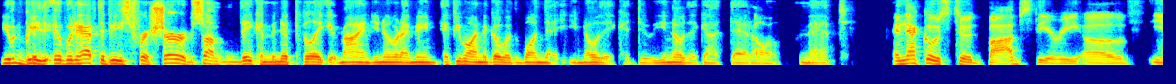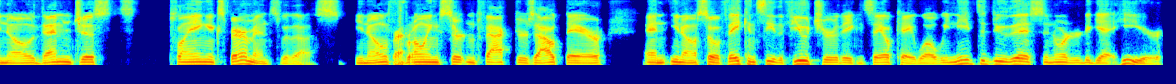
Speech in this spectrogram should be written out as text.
you would be it would have to be for sure something they can manipulate your mind you know what i mean if you wanted to go with one that you know they could do you know they got that all mapped and that goes to bob's theory of you know them just playing experiments with us you know Right. throwing certain factors out there and you know so if they can see the future they can say okay well we need to do this in order to get here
